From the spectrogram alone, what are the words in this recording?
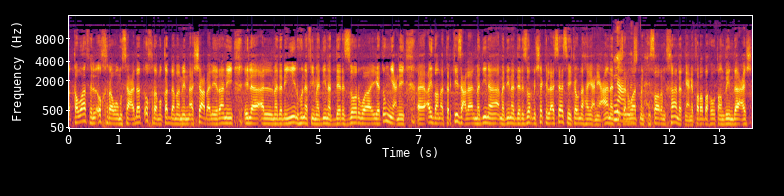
قوافل أخرى ومساعدات أخرى مقدمة من الشعب الإيراني إلى المدنيين هنا في مدينة دير الزور ويتم يعني أيضا التركيز على المدينة مدينة دير الزور بشكل أساسي كونها يعني عانت نعم لسنوات من حصار خانق يعني فرضه تنظيم داعش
